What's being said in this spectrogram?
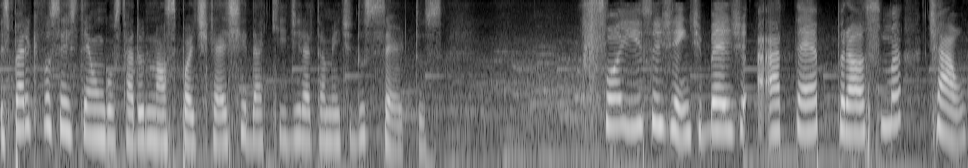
Espero que vocês tenham gostado do nosso podcast daqui diretamente dos certos. Foi isso, gente. Beijo. Até próxima. Tchau.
